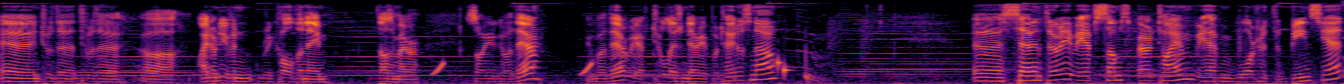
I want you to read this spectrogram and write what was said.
Uh, into the to the uh, I don't even recall the name doesn't matter. So you go there you go there we have two legendary potatoes now. Uh, 7.30 we have some spare time we haven't watered the beans yet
